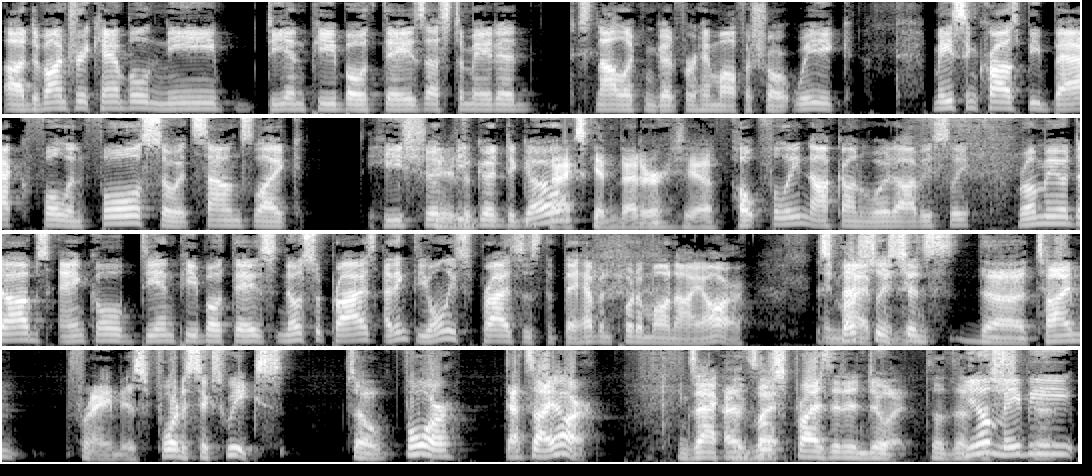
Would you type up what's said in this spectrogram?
Uh, De'Vondre Campbell, knee, DNP both days estimated. It's not looking good for him off a short week. Mason Crosby back full and full, so it sounds like he should be good to go. Back's getting better. Yeah. Hopefully, knock on wood, obviously. Romeo Doubs, ankle, DNP both days. No surprise. I think the only surprise is that they haven't put him on IR. Especially since the time frame is four to six weeks. So four, that's IR. exactly. I was but, surprised they didn't do it. The- the- you know, the- maybe the-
